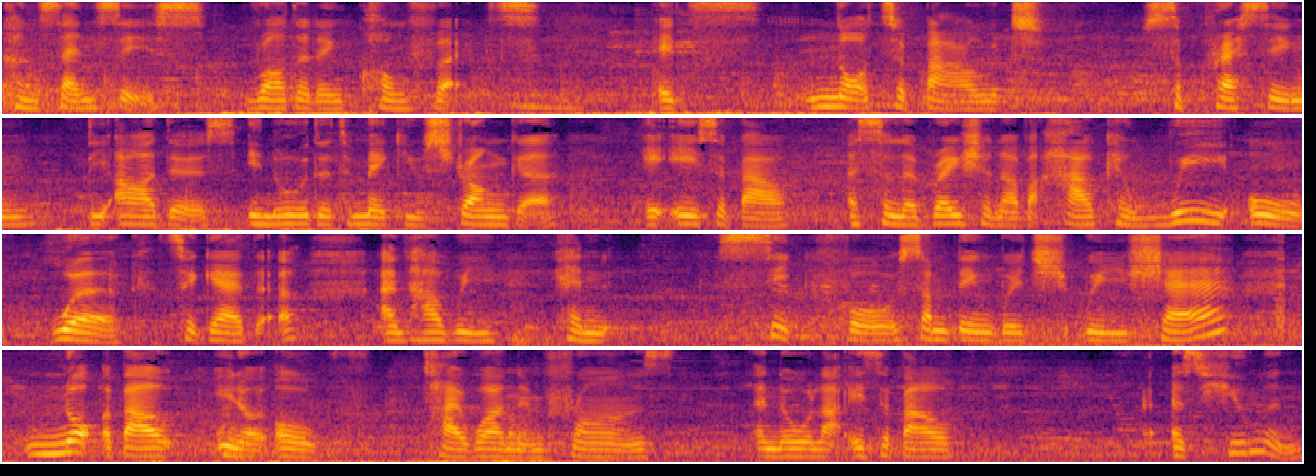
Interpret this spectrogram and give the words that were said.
consensus rather than conflicts. It's not about suppressing the others in order to make you stronger. It is about a celebration of how can we all work together and how we can seek for something which we share. Not about, you know, oh, Taiwan and France and all that. It's about as human,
